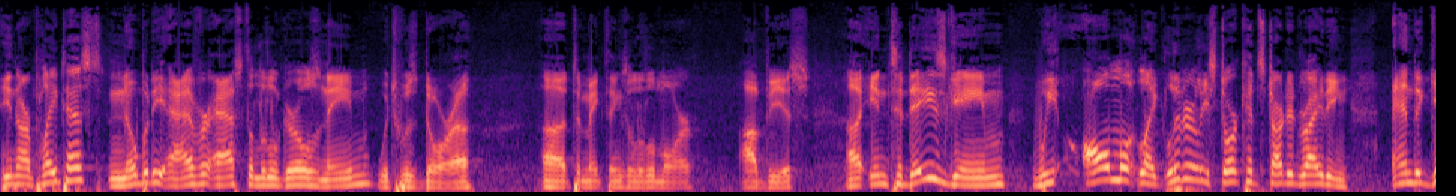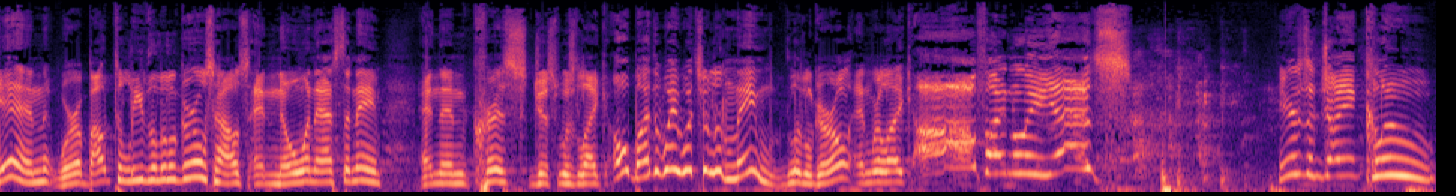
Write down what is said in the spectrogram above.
in our playtest, nobody ever asked the little girl's name, which was Dora, uh, to make things a little more obvious. Uh, in today's game, we almost, like, literally, Stork had started writing, and again, we're about to leave the little girl's house, and no one asked the name. And then Chris just was like, oh, by the way, what's your little name, little girl? And we're like, oh, finally, yes! Here's a giant clue.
